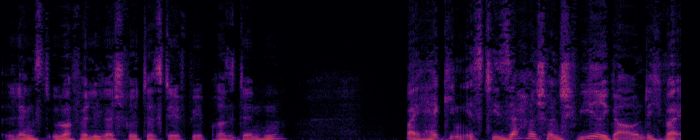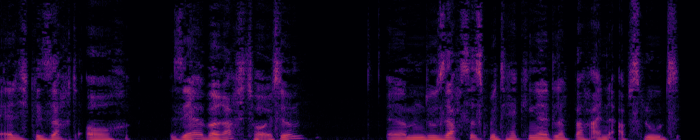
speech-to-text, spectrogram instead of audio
längst überfälliger Schritt des DFB-Präsidenten. Bei Hacking ist die Sache schon schwieriger und ich war ehrlich gesagt auch sehr überrascht heute. Ähm, du sagst es, mit Hacking hat Gladbach eine absolut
